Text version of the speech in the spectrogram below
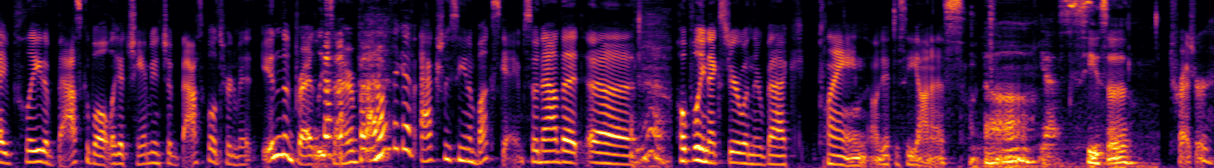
I played a basketball, like a championship basketball tournament in the Bradley Center, but I don't think I've actually seen a Bucks game. So now that uh, hopefully next year when they're back playing, I'll get to see Giannis. Uh, Yes. he's a treasure.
